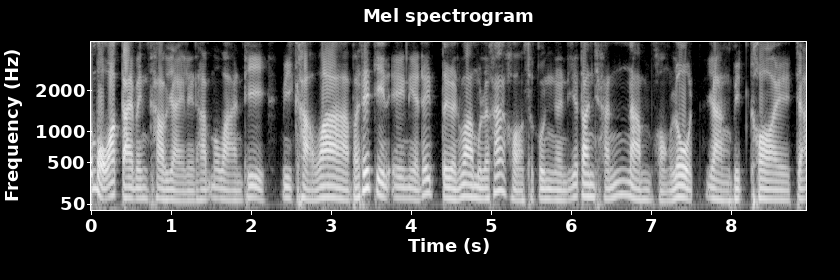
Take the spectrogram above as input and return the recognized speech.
ต้องบอกว่ากลายเป็นข่าวใหญ่เลยครับเมื่อวานที่มีข่าวว่าประเทศจีนเองเนี่ยได้เตือนว่ามูลค่าของสกุลเงินดิจิตอลชั้นนำของโลก อย่างบิตคอยจะ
